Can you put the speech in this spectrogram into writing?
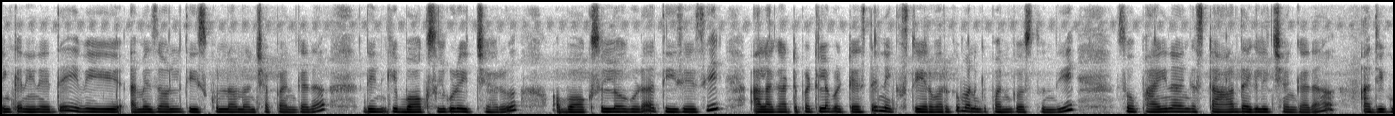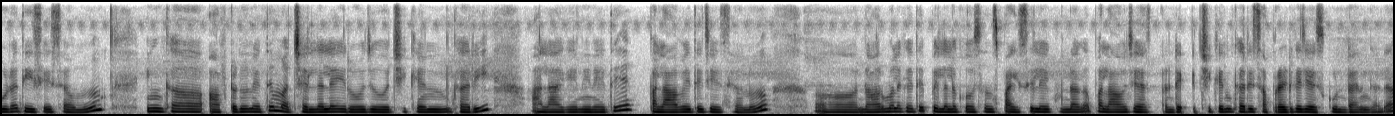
ఇంకా నేనైతే ఇవి అమెజాన్లో తీసుకున్నాను అని చెప్పాను కదా దీనికి బాక్సులు కూడా ఇచ్చారు. ఆ బాక్సుల్లో కూడా తీసేసి అలాగ అట్టపెట్టెలో పెట్టేస్తే నెక్స్ట్ ఇయర్ వరకు మనకి పనికి వస్తుంది సో పైన ఇంకా స్టార్ తగిలిచ్చాం కదా అది కూడా తీసేసాము. ఇంకా ఆఫ్టర్నూన్ అయితే మా చెల్లెలే ఈరోజు చికెన్ కర్రీ అలాగే నేనైతే పలావ్ అయితే చేశాను. నార్మల్గా అయితే పిల్లల కోసం స్పైసీ లేకుండా పలావ్ చేస్తా అంటే చికెన్ కర్రీ సపరేట్గా చేసుకుంటాను కదా.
